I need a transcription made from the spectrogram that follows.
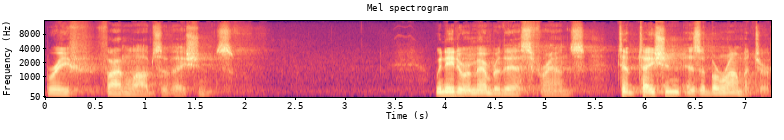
brief final observations. We need to remember this, friends. Temptation is a barometer.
